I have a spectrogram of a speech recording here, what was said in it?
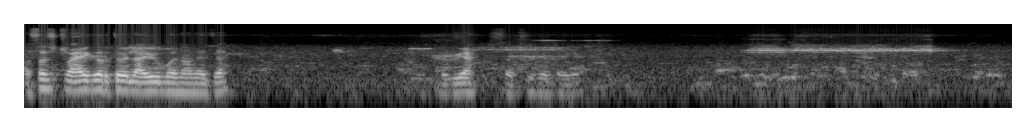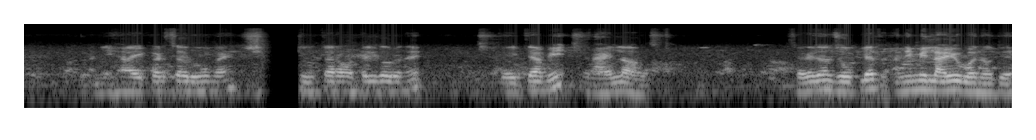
असंच ट्राय करतोय लाईव्ह बनवण्याचा. बघूया सक्सेस होत आहे आणि हा इकडचा रूम आहे. शिवतारा हॉटेल करून आहे. तर इथे आम्ही राहायला आहोत. सगळेजण झोपलेत आणि मी लाईव्ह बनवते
